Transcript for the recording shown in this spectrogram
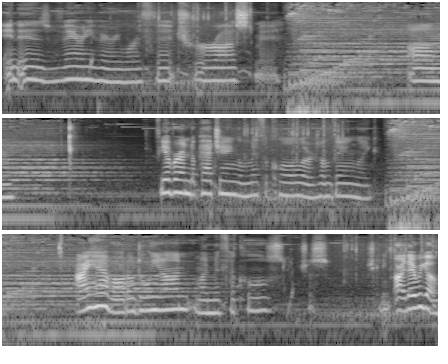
It is very, very worth it. Trust me. Um, if you ever end up hatching a mythical or something, like, I have auto delete on my mythicals. Just just kidding. All right, there we go.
